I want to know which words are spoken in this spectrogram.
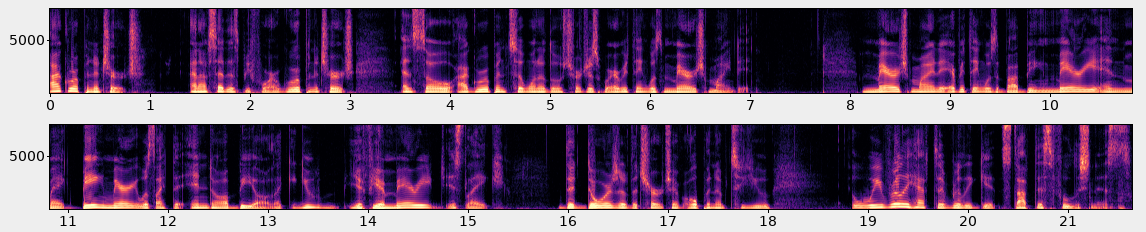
I grew up in a church and I've said this before. I grew up in a church. And so I grew up into one of those churches where everything was marriage minded. Marriage minded, everything was about being married and like being married was like the end all be all. Like you, if you're married, it's like the doors of the church have opened up to you. We really have to really get stop this foolishness.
